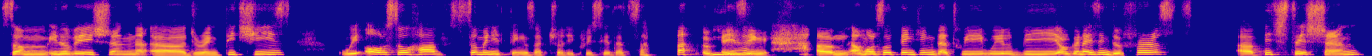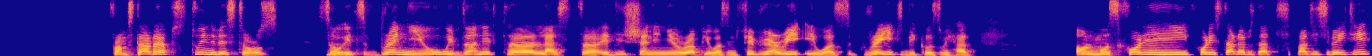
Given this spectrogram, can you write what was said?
some innovation uh, during pitches. We also have so many things actually, Chrissy. That's amazing. Yeah. Um, I'm also thinking that we will be organizing the first uh, pitch station from startups to investors. So mm. it's brand new. We've done it uh, last uh, edition in Europe. It was in February. It was great because we had almost 40, 40 startups that participated.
